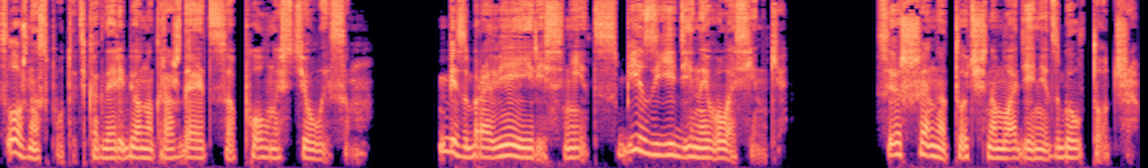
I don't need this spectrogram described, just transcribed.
сложно спутать, когда ребенок рождается полностью лысым. Без бровей и ресниц, без единой волосинки. Совершенно точно младенец был тот же.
